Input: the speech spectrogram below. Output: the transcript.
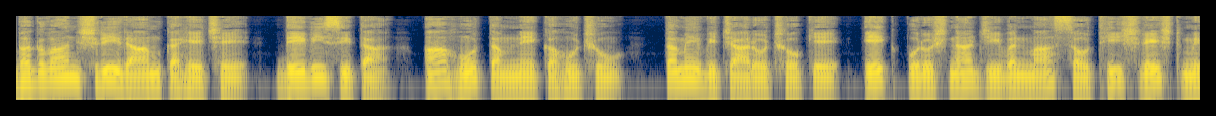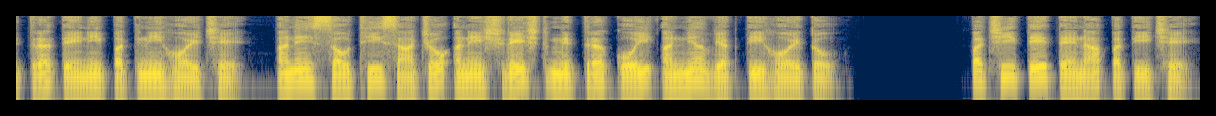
ભગવાન શ્રી રામ કહે છે, દેવી સીતા, આ હું તમને કહું છું, તમે વિચારો છો કે એક પુરુષના જીવનમાં સૌથી શ્રેષ્ઠ મિત્ર તેની પત્ની હોય છે, અને સૌથી સાચો અને શ્રેષ્ઠ મિત્ર કોઈ અન્ય વ્યક્તિ હોય તો. પછી તે તેના પતિ છે.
